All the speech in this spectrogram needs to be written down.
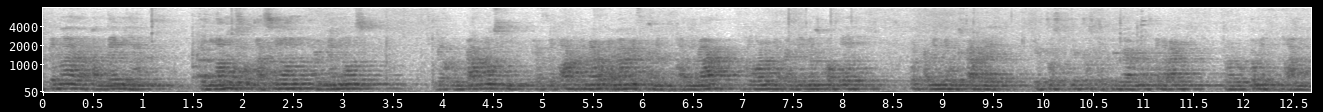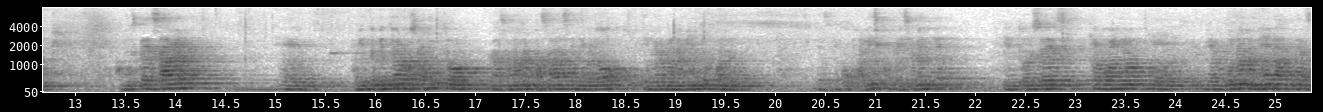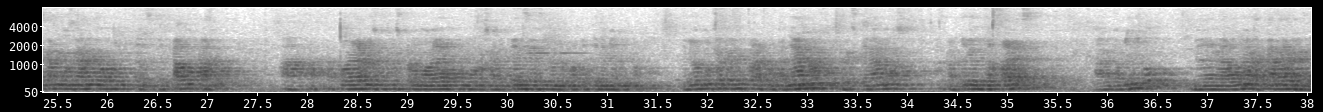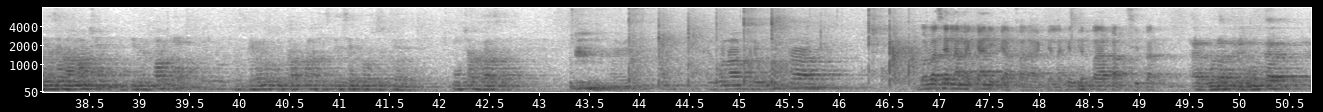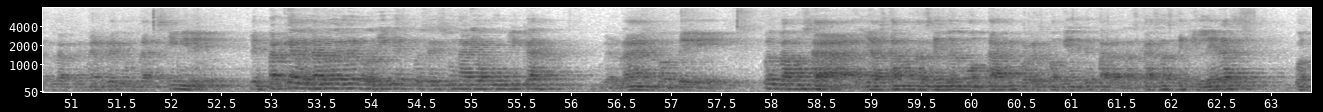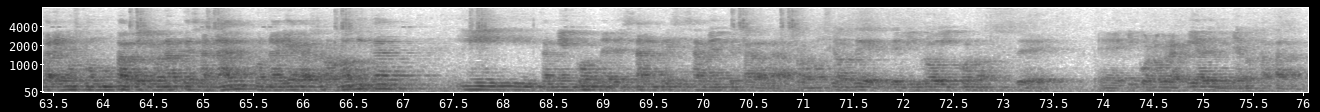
tema de la pandemia, tengamos ocasión al menos de juntarnos y festejar primero que nada nuestra mexicanidad, que bueno que también nos toque pues también degustar de estos, de estos tequilas, de este gran producto mexicano. Como ustedes saben, eh, el Ayuntamiento de Rosarito la semana pasada celebró el hermanamiento con, este, con Jalisco precisamente, y entonces qué bueno que de alguna manera ya estamos dando este, pauta a, a, poder nosotros promover como rosaritenses lo mejor que tiene México. De nuevo, muchas gracias por acompañarnos, los esperamos a partir del día jueves al domingo, de la 1 de la tarde a las 10 de la noche, aquí en el parque. Esperemos contar con la asistencia de todos ustedes. Muchas gracias. ¿Alguna pregunta? ¿Cuál va a ser la mecánica para que la gente pueda participar? ¿Alguna pregunta? La primera pregunta. Sí, mire, el Parque Abelardo L. Rodríguez pues es un área pública, ¿verdad? En donde pues vamos a, ya estamos haciendo el montaje correspondiente para las casas tequileras. Contaremos con un pabellón artesanal, con área gastronómica y, y también con el stand precisamente para la promoción de, del libro Iconos, eh, eh, Iconografía de Emiliano Zapata.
